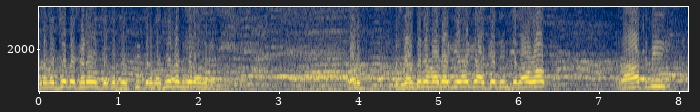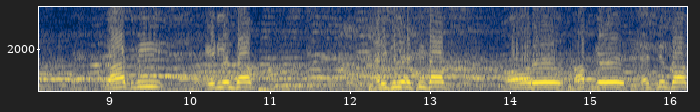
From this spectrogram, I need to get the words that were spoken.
दरवाजों पे खड़े हैं, ज़बरदस्ती दरवाजे बंद करा रहे हैं। और प्रशासन ने वादा किया है कि आज का दिन चलाओ आप रात भी रात भी एडीएम साहब एडिशनल एसपी साहब और आपके एसडीएम साहब,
